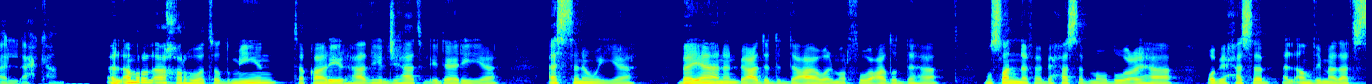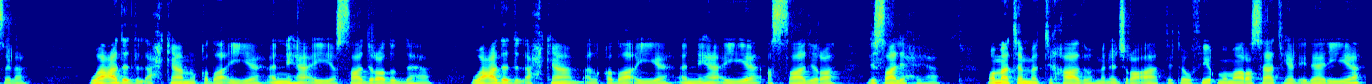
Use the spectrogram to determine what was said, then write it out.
الأحكام. الأمر الآخر هو تضمين تقارير هذه الجهات الإدارية السنوية بيانا بعدد الدعاوى المرفوعة ضدها مصنفة بحسب موضوعها وبحسب الأنظمة ذات الصلة وعدد الأحكام القضائية النهائية الصادرة ضدها وعدد الأحكام القضائية النهائية الصادرة لصالحها وما تم اتخاذه من إجراءات لتوفيق ممارساتها الإدارية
